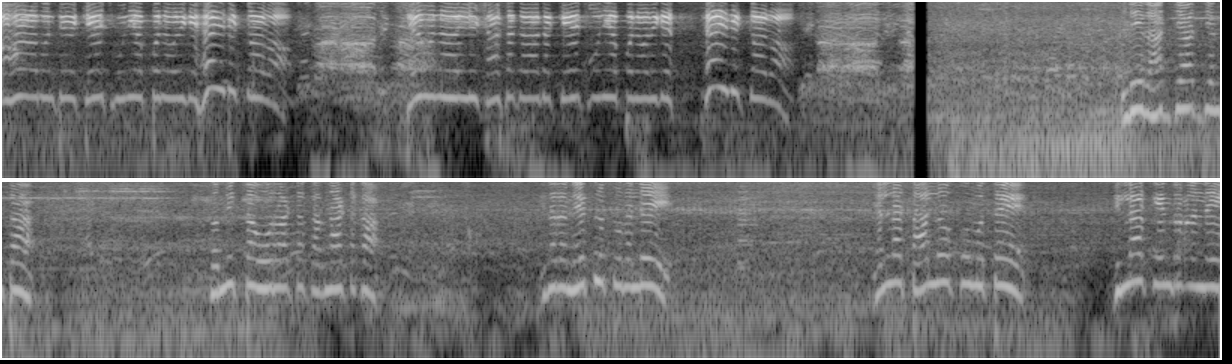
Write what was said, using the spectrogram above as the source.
ಆಹಾರ ಮಂತ್ರಿ ಕೆ ಎಚ್ ಮುನಿಯಪ್ಪನವರಿಗೆ ಹೇಳಿದಿಕ್ಕಾರ ದೇವನಹಳ್ಳಿ ಶಾಸಕರಾದ ಕೆ ಎಚ್ ಮುನಿಯಪ್ಪನವರಿಗೆ ಹೇಳಿದಿಕ್ಕಾರ ಇಡೀ ರಾಜ್ಯಾದ್ಯಂತ ಸಂಯುಕ್ತ ಹೋರಾಟ ಕರ್ನಾಟಕ ಇದರ ನೇತೃತ್ವದಲ್ಲಿ ಎಲ್ಲ ತಾಲ್ಲೂಕು ಮತ್ತೆ ಜಿಲ್ಲಾ ಕೇಂದ್ರಗಳಲ್ಲಿ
